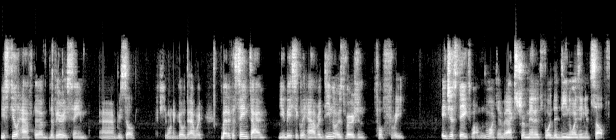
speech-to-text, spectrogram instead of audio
you still have the, the very same uh, result if you want to go that way. But at the same time, you basically have a denoised version for free. It just takes well, like an extra minute for the denoising itself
